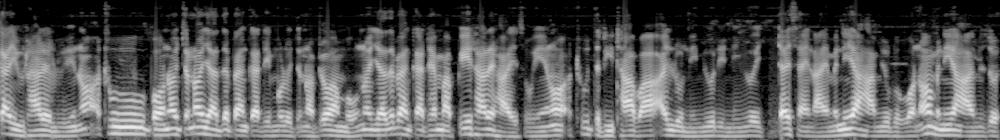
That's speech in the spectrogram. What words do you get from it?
ကတ်ယူထားတဲ့လူတွေနော်အထူးပေါ့နော်ကျွန်တော်ရာသက်ပံကတ်တွေမဟုတ်လို့ကျွန်တော်ပြောရမဟုတ်နော်ရာသက်ပံကတ်ထဲမှာပေးထားတဲ့ဟာတွေဆိုရင်တော့အထူးတတိထားပါအဲ့လိုနေမျိုးတွေနေမျိုးတိုက်ဆိုင်လာရင်မနေ့ကဟာမျိုးလိုပေါ့နော်မနေ့ကဟာမျိုးဆို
